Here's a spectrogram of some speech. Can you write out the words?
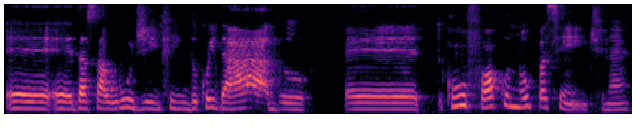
É, é, da saúde, enfim, do cuidado, é, com o foco no paciente, né?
